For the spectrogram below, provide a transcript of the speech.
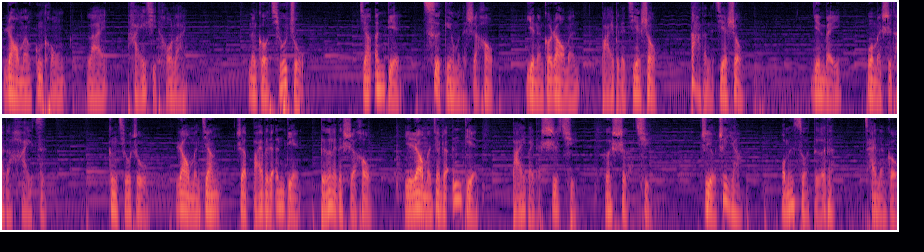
让我们共同来抬起头来，能够求主将恩典。赐给我们的时候，也能够让我们白白的接受，大胆的接受，因为我们是他的孩子。更求主，让我们将这白白的恩典得来的时候，也让我们将这恩典白白的失去和舍去。只有这样，我们所得的才能够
